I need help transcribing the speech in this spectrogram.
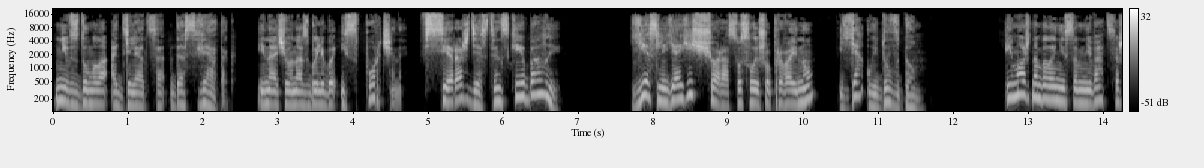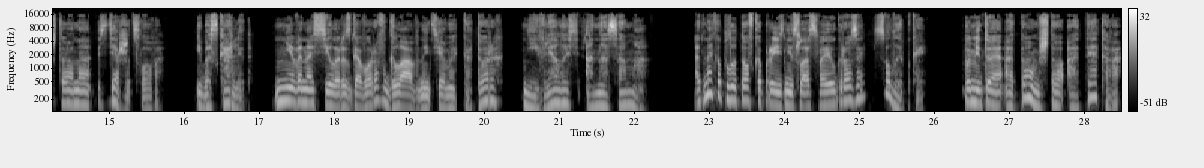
не вздумала отделяться до святок, иначе у нас были бы испорчены все рождественские балы. Если я еще раз услышу про войну, я уйду в дом. И можно было не сомневаться, что она сдержит слово, ибо Скарлетт не выносила разговоров, главной темой которых не являлась она сама. Однако Плутовка произнесла свои угрозы с улыбкой, пометуя о том, что от этого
